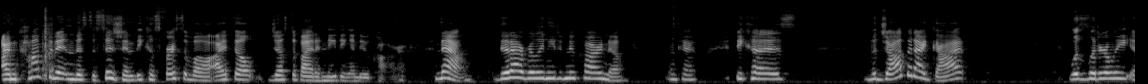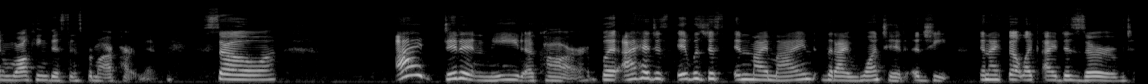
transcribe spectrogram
I'm confident in this decision because, first of all, I felt justified in needing a new car. Now, did I really need a new car? No. Okay. Because the job that I got was literally in walking distance from our apartment. So I didn't need a car, but I had just, it was just in my mind that I wanted a Jeep. And I felt like I deserved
